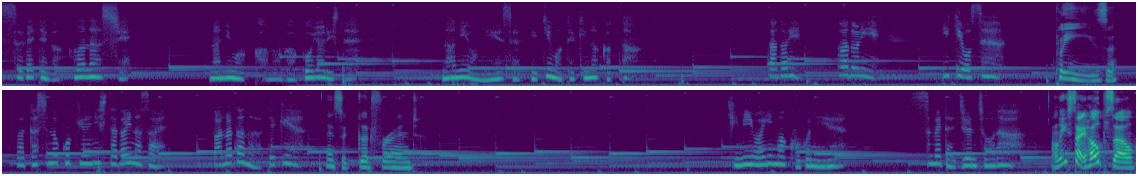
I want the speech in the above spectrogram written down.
すべてが不安し何もかもがぼやりして何を見えず息もできなかった。アドリアドリ息を吸う。Please. 私の呼吸に従いなさい。あなたならできる。That's a good friend. 君は今ここにいる。全て順調だ。At least I hope so.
